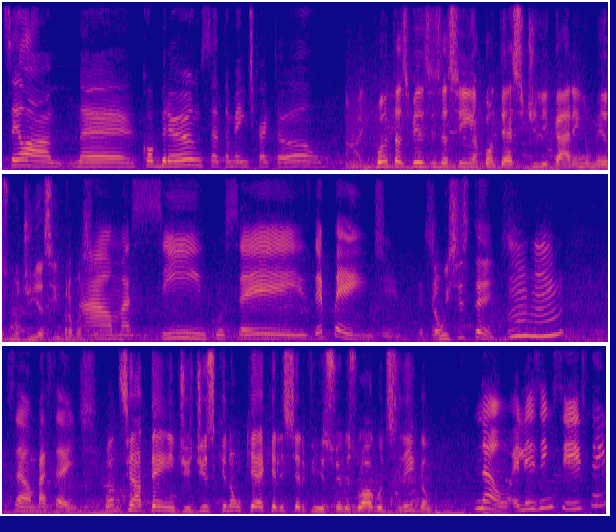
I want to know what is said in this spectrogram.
sei lá, né, cobrança também de cartão. Quantas vezes assim acontece de ligarem no mesmo dia assim para você? Ah, umas 5, 6, depende. depende. São insistentes. Uhum. São bastante. Quando se atende e diz que não quer aquele serviço, eles logo desligam? Não, eles insistem,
